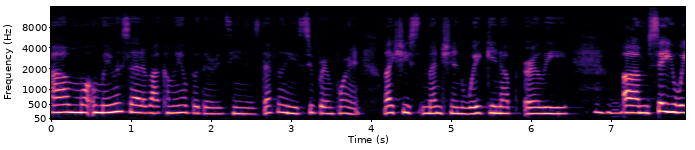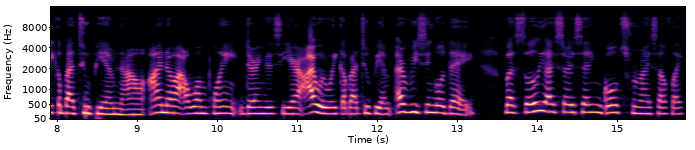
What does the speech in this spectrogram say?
Um, what Umaima said about coming up with a routine is definitely super important. Like she mentioned, waking up early. Mm-hmm. Um, say you wake up at 2 p.m. now. I know at one point during this year, I would wake up at 2 p.m. every single day. But slowly I started setting goals for myself. Like,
